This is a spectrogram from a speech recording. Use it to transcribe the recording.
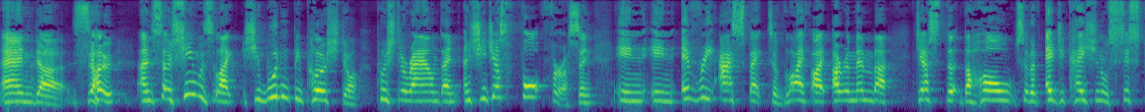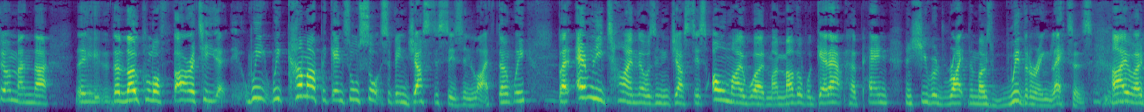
And uh, so and so she was like, she wouldn't be pushed or pushed around, and, and she just fought for us. And in, in every aspect of life, I, I remember just the, the whole sort of educational system and the, the, the local authority. We, we come up against all sorts of injustices in life, don't we? But every time there was an injustice, oh my word, my mother would get out her pen and she would write the most withering letters. I would,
